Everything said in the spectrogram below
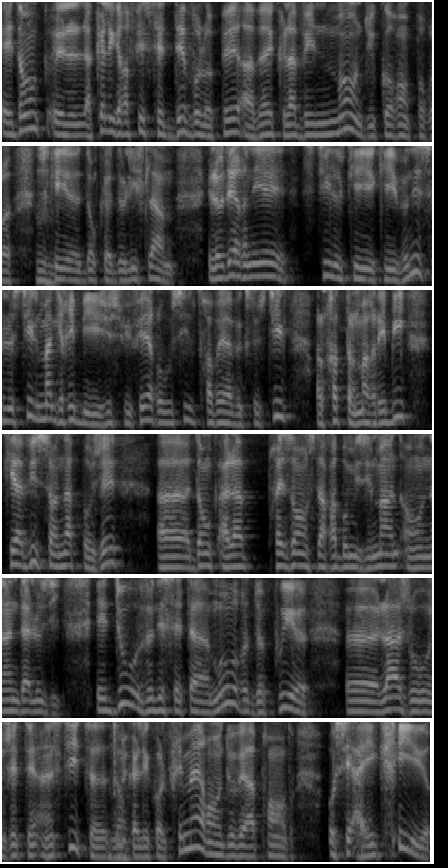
Et donc, euh, la calligraphie s'est développée avec l'avènement du Coran pour euh, ce hmm. qui est donc de l'islam. Et le dernier style qui, qui est venu, c'est le style maghribi. Je suis fier aussi de travailler avec ce style, al-khat al-maghribi, qui a vu son apogée euh, donc à la présence d'arabo-musulmans en Andalousie. Et d'où venait cet amour depuis euh, euh, l'âge où j'étais instite, donc à l'école primaire, on devait apprendre aussi à écrire,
